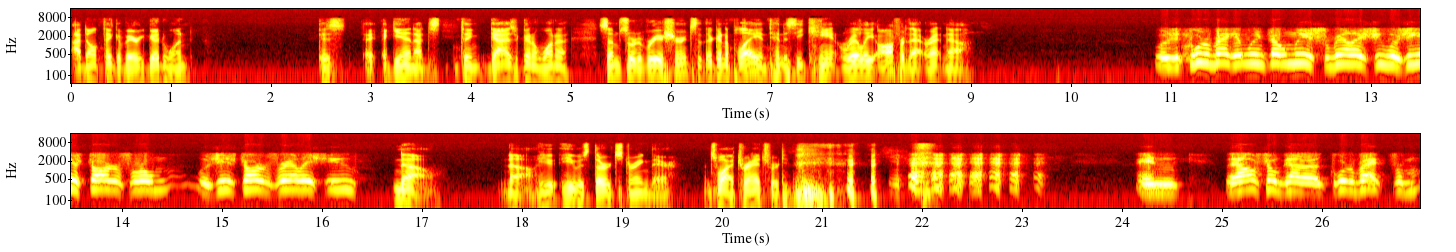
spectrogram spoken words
I don't think a very good one. Because again, I just think guys are going to want to some sort of reassurance that they're going to play, and Tennessee can't really offer that right now. Was the quarterback that went to Ole Miss from LSU was he a starter for was he a starter for LSU? No, no, he he was third string there. That's why I transferred. and they also got a quarterback from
